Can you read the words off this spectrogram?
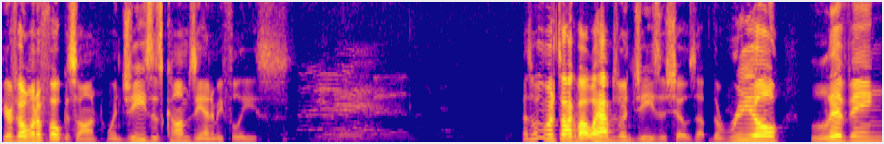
Here's what I want to focus on. When Jesus comes, the enemy flees. That's what we want to talk about. What happens when Jesus shows up? The real, living,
